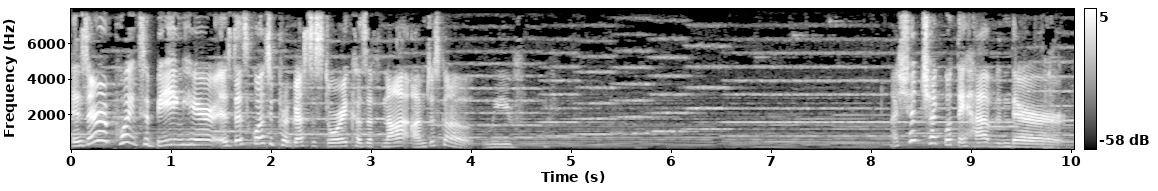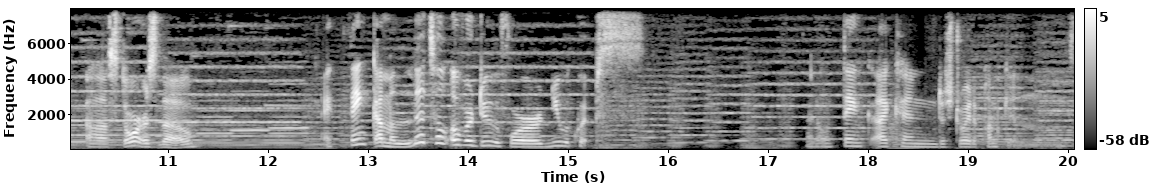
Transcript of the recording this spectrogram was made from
Is there a point to being here? Is this going to progress the story? Because if not, I'm just gonna leave. I should check what they have in their uh, stores, though. I think I'm a little overdue for new equips. I don't think I can destroy the pumpkins.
